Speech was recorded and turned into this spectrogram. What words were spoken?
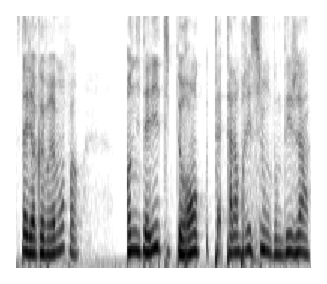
C'est-à-dire que vraiment, en Italie, tu te t'as, l'impression. Donc déjà,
